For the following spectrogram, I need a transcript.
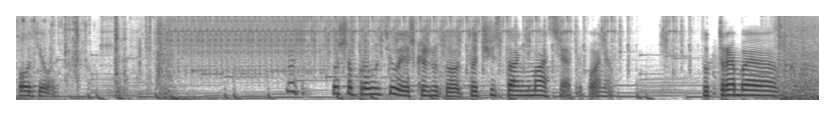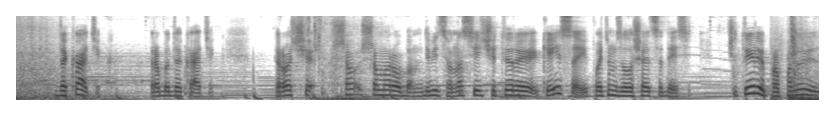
Полетіли. Ну, то, що прилетіло, я ж кажу, то, то чисто анімація, ти поняв? Тут треба декатік. Треба декатік. Коротше, що, що ми робимо? Дивіться, у нас є 4 кейса, і потім залишається 10. 4 пропоную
